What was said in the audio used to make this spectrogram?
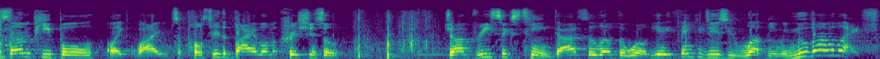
some people, like, well, I'm supposed to read the Bible, I'm a Christian, so John 3.16, God so loved the world. Yay, thank you, Jesus, you love me. We move on with life.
